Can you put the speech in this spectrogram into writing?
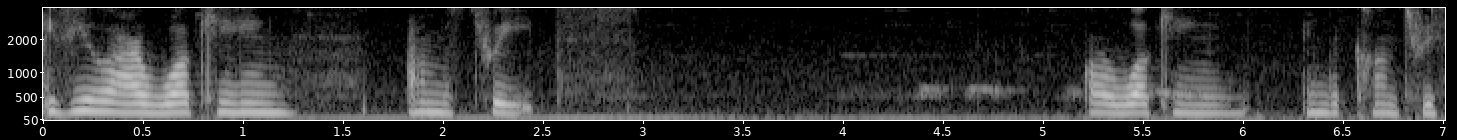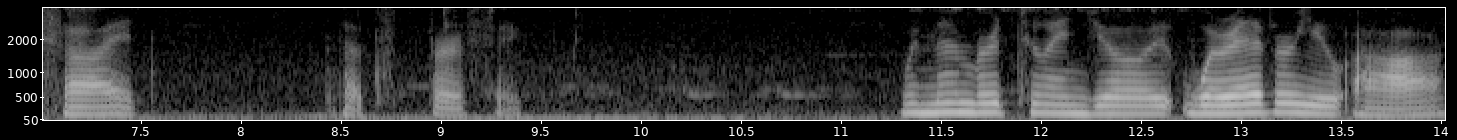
If you are walking on the streets or walking in the countryside, that's perfect. Remember to enjoy wherever you are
